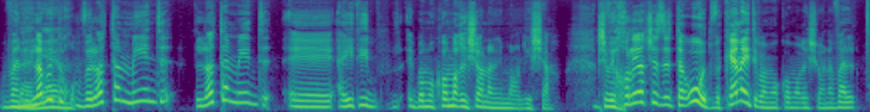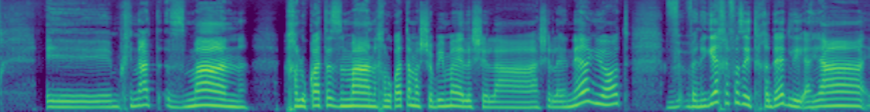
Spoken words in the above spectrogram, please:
ואני לא מעניין. בטוח, ולא תמיד, לא תמיד אה, הייתי במקום הראשון, אני מרגישה. עכשיו, יכול להיות שזה טעות, וכן הייתי במקום הראשון, אבל אה, מבחינת זמן, חלוקת הזמן, חלוקת המשאבים האלה של, ה, של האנרגיות, ו- ואני אגיד לך איפה זה התחדד לי, היה אה,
